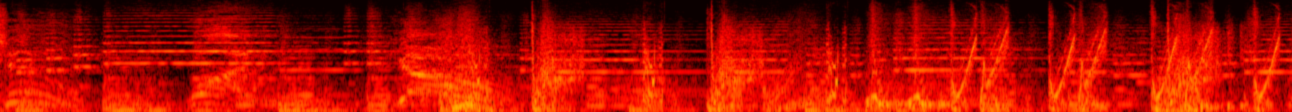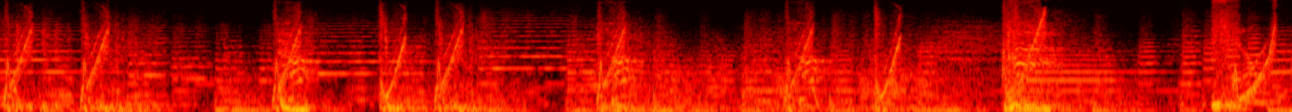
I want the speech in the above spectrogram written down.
two, The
